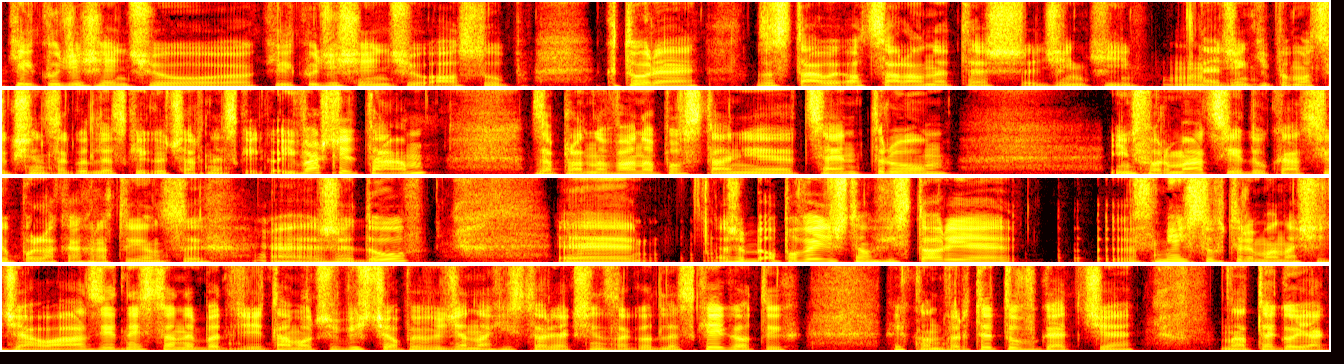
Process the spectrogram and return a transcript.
kilkudziesięciu, kilkudziesięciu osób, które zostały zostały ocalone też dzięki, dzięki pomocy księdza Godlewskiego Czarneckiego. I właśnie tam zaplanowano powstanie Centrum Informacji, Edukacji o Polakach ratujących e, Żydów, e, żeby opowiedzieć tą historię w miejscu, w którym ona się działa. Z jednej strony będzie tam oczywiście opowiedziana historia księdza Godlewskiego, tych, tych konwertytów w getcie, no tego jak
